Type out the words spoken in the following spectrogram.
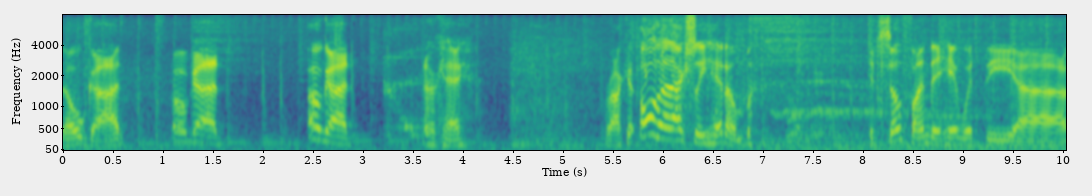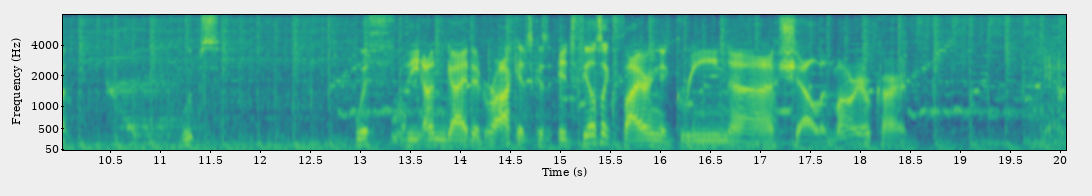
Oh god. Oh god. Oh god. Okay. Rocket. Oh, that actually hit him. It's so fun to hit with the, uh, whoops, with the unguided rockets, because it feels like firing a green uh, shell in Mario Kart. Yeah,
